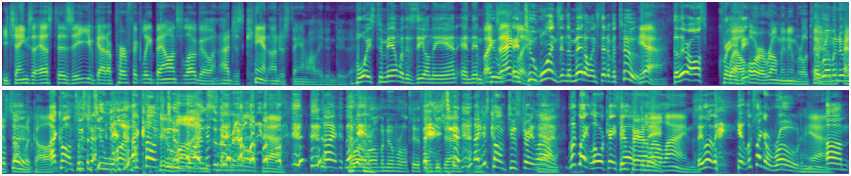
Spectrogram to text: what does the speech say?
You change the S to Z, you've got a perfectly balanced logo, and I just can't understand why they didn't do that. Boyz II Men with a Z on the end, and then two, Exactly. and two ones in the middle instead of a two. Yeah. So they're all crazy. Well, or a Roman numeral, too, a Roman numeral as some too. would call it. I call them two, stra- Two ones. I call them Two two, ones. ones. in the middle. yeah. All right, let Or me- a Roman numeral, too. Thank you, John. I just call them two straight lines. Yeah. Look like lowercase Two L's to parallel me. lines. They look. it looks like a road. Yeah. Um.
